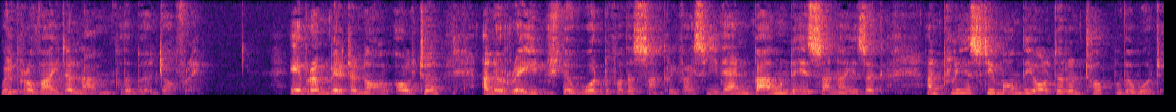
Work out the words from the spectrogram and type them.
will provide a lamb for the burnt offering. Abram built an altar and arranged the wood for the sacrifice. He then bound his son Isaac and placed him on the altar on top of the wood.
